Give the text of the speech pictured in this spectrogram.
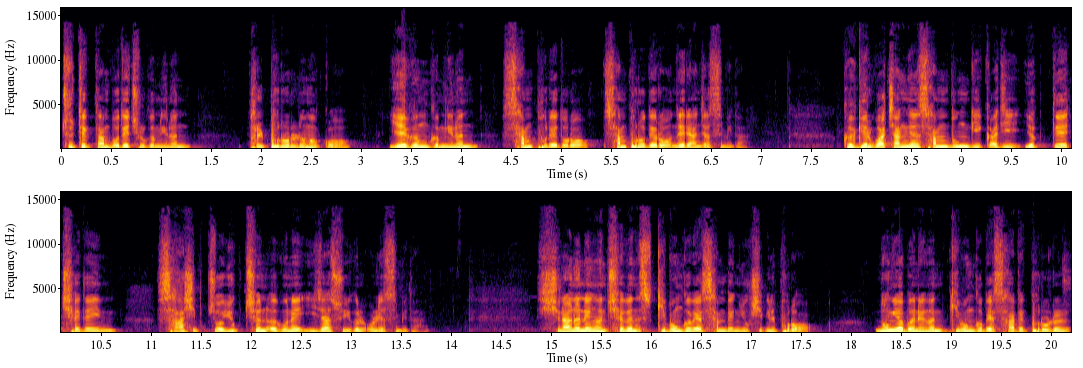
주택담보대출 금리는 8%를 넘었고 예금 금리는 3%대로, 3%대로 내려앉았습니다. 그 결과 작년 3분기까지 역대 최대인 40조 6천억 원의 이자 수익을 올렸습니다. 신한은행은 최근 기본급의 361%, 농협은행은 기본급의 400%를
